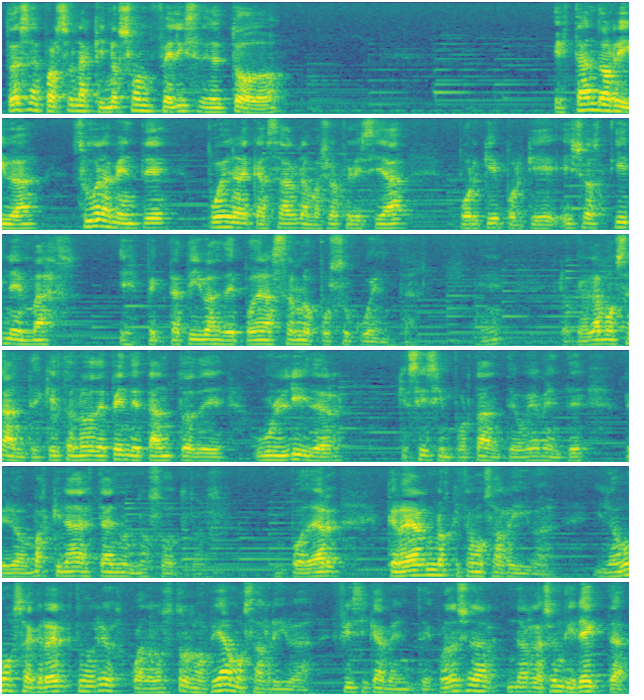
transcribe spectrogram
todas esas personas que no son felices del todo, estando arriba, seguramente pueden alcanzar una mayor felicidad. ¿Por qué? Porque ellos tienen más expectativas de poder hacerlo por su cuenta. ¿eh? Lo que hablamos antes, que esto no depende tanto de un líder, que sí es importante obviamente, pero más que nada está en nosotros, poder creernos que estamos arriba. Y nos vamos a creer estamos arriba cuando nosotros nos veamos arriba, físicamente, cuando es una, relación directa,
